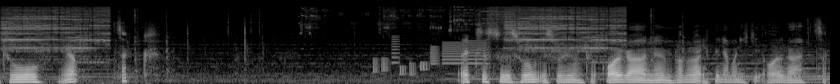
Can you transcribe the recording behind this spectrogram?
to... Ja, zack. Access to this room is related to Olga, ne, blablabla. Ich bin aber nicht die Olga, zack.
